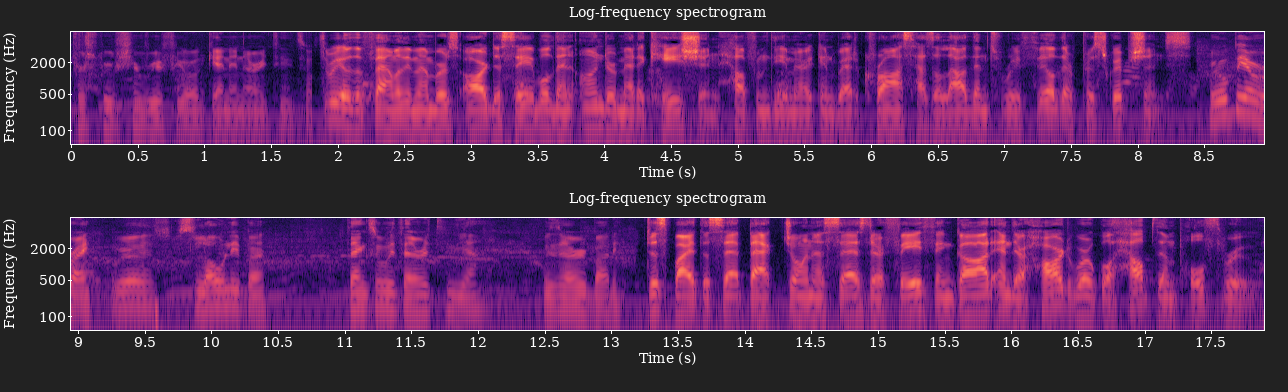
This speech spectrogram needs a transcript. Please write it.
prescription refill again and everything. So. Three of the family members are disabled and under medication. Help from the American Red Cross has allowed them to refill their prescriptions. We'll be all right. We're slowly, but thanks with everything, yeah, with everybody. Despite the setback, Jonas says their faith in God and their hard work will help them pull through.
